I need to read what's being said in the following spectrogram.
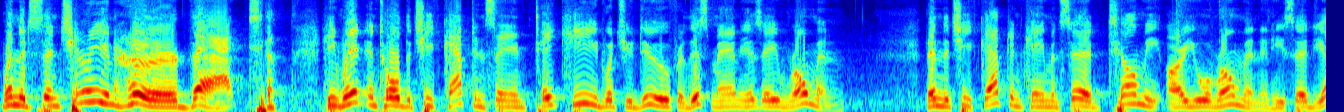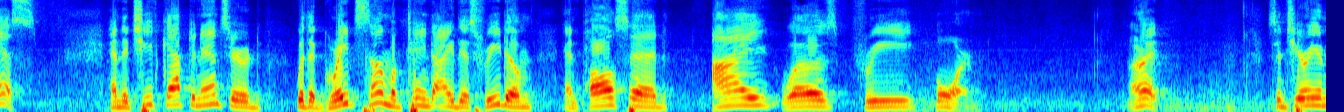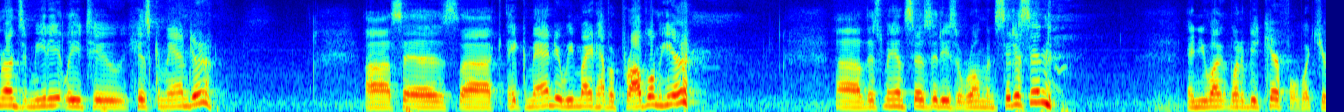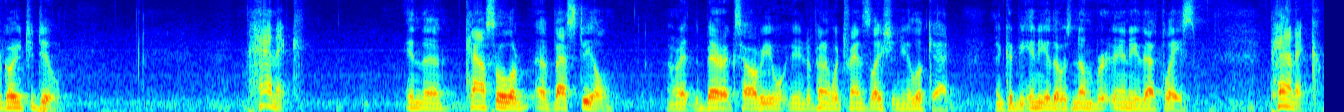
When the centurion heard that, he went and told the chief captain, saying, Take heed what you do, for this man is a Roman. Then the chief captain came and said, Tell me, are you a Roman? And he said, Yes. And the chief captain answered, With a great sum obtained I this freedom. And Paul said, I was free born. All right. Centurion runs immediately to his commander, uh, says, uh, Hey, commander, we might have a problem here. Uh, this man says that he's a Roman citizen, and you might want to be careful what you're going to do. Panic in the castle of Bastille, all right, the barracks, however you, depending on what translation you look at. It could be any of those number, any of that place. Panic.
